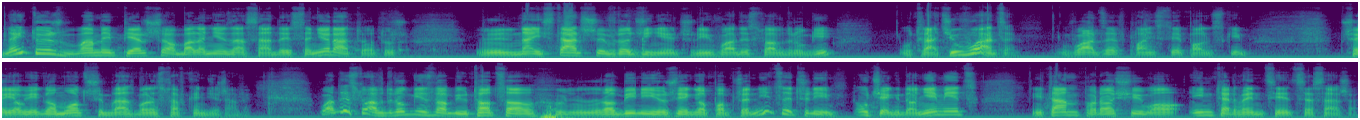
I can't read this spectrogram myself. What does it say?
No i tu już mamy pierwsze obalenie zasady senioratu. Otóż y, najstarszy w rodzinie, czyli Władysław II, utracił władzę. Władzę w państwie polskim przejął jego młodszy brat Bolesław Kędzierzawy. Władysław II zrobił to, co robili już jego poprzednicy, czyli uciekł do Niemiec i tam prosił o interwencję cesarza.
